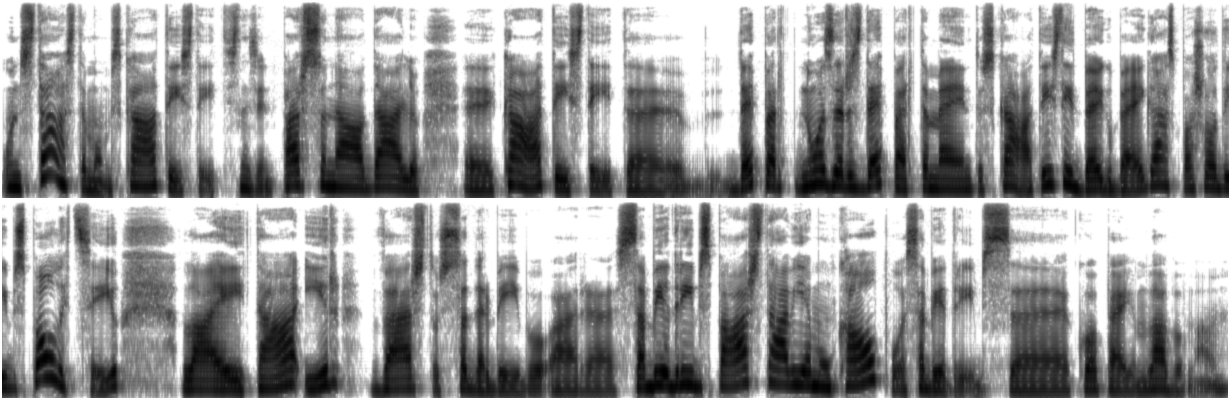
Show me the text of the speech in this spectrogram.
un stāsta mums, kā attīstīt nezinu, personāla daļu, eh, kā attīstīt depart, nozares departamentus, kā attīstīt beigu beigās pašvaldības policiju, lai tā ir vērsta uz sadarbību ar sabiedrības pārstāvjiem un kalpo sabiedrības kopējiem labumam.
